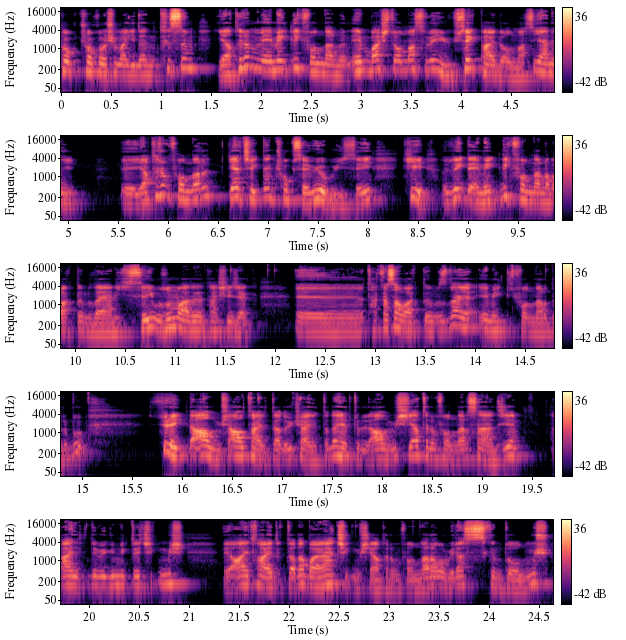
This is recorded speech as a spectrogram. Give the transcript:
çok çok hoşuma giden kısım yatırım ve emeklilik fonlarının en başta olması ve yüksek payda olması. Yani e, yatırım fonları gerçekten çok seviyor bu hisseyi ki özellikle emeklilik fonlarına baktığımızda yani hisseyi uzun vadede taşıyacak e, takasa baktığımızda emeklilik fonlarıdır bu. Sürekli almış 6 aylıkta da 3 aylıkta da her türlü almış. Yatırım fonları sadece aylıkta ve günlükte çıkmış. E, 6 aylıkta da bayağı çıkmış yatırım fonları ama biraz sıkıntı olmuş.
